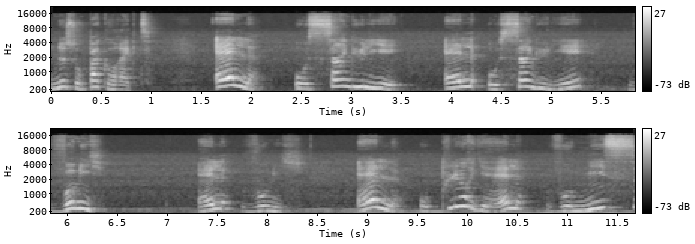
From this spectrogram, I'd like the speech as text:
ne sont pas correctes. Elle au singulier, elle au singulier vomit. Elle vomit. Elle au pluriel vomissent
